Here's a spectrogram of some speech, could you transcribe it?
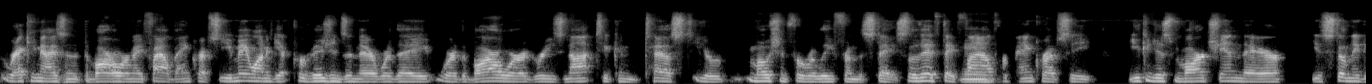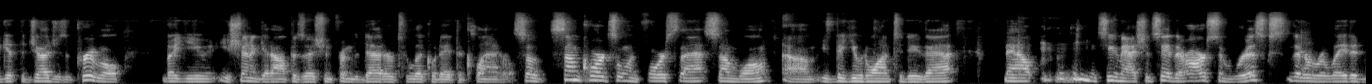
recognizing that the borrower may file bankruptcy, you may want to get provisions in there where they where the borrower agrees not to contest your motion for relief from the stay. So that if they file mm. for bankruptcy, you can just march in there you still need to get the judge's approval, but you you shouldn't get opposition from the debtor to liquidate the collateral. So some courts will enforce that, some won't. Um, but you would want to do that. Now, excuse me, I should say there are some risks that are related,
